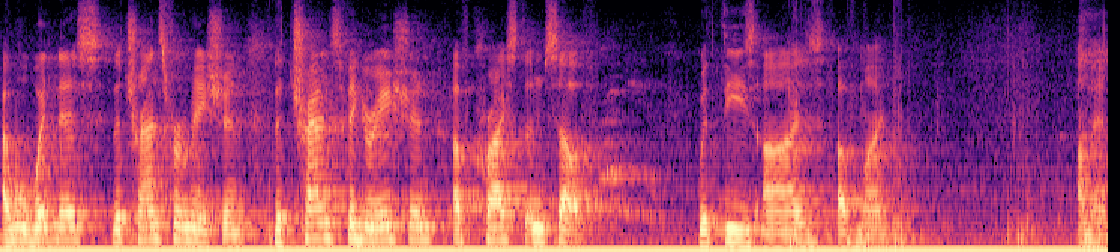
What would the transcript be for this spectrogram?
I will witness the transformation, the transfiguration of Christ Himself with these eyes of mine. Amen.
